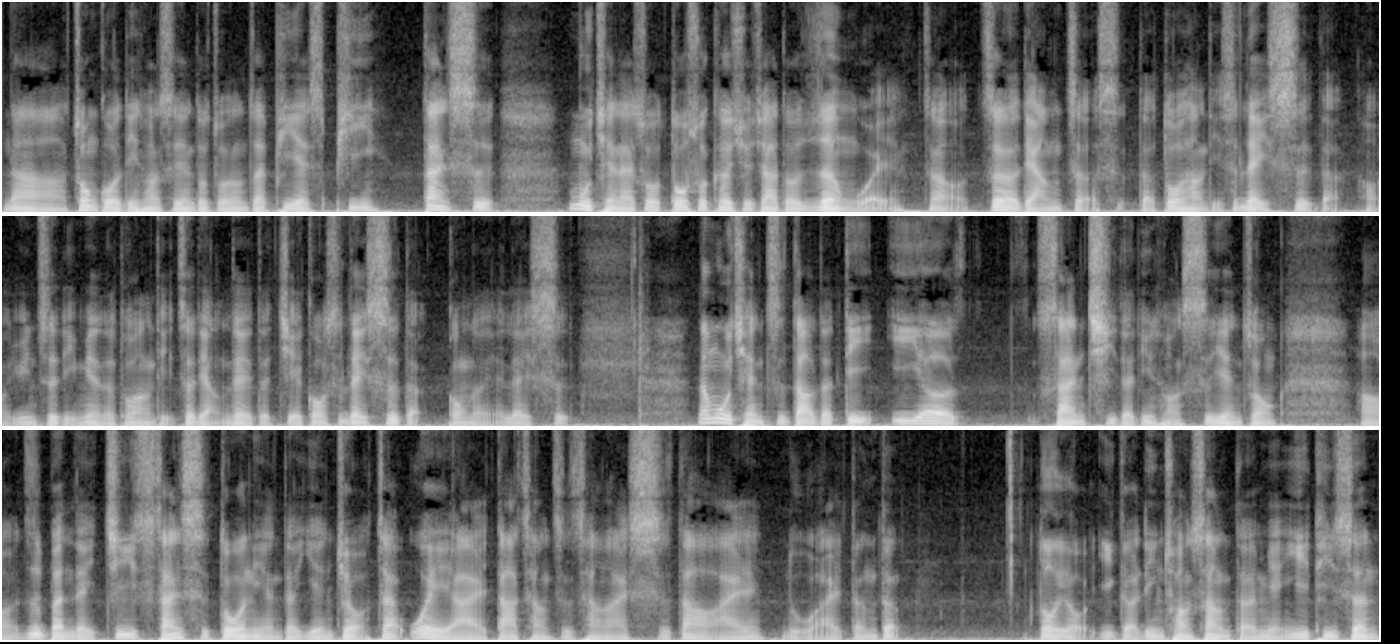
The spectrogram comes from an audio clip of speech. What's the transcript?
那中国临床试验都着重在 PSP。但是目前来说，多数科学家都认为，这这两者是的多糖体是类似的，好，云子里面的多糖体这两类的结构是类似的，功能也类似。那目前知道的第一二三期的临床试验中。哦，日本累积三十多年的研究，在胃癌、大肠直肠癌、食道癌、乳癌等等，都有一个临床上的免疫提升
